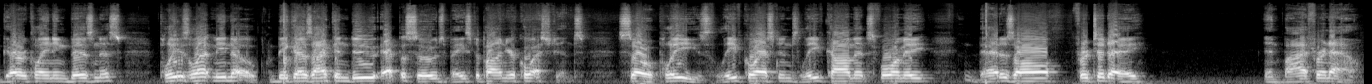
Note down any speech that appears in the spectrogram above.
gutter cleaning business, please let me know because I can do episodes based upon your questions. So please leave questions, leave comments for me. That is all for today, and bye for now.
